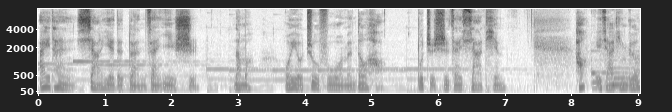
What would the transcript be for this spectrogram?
哀叹夏夜的短暂易逝。那么，唯有祝福我们都好，不只是在夏天。好，一起来听歌。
